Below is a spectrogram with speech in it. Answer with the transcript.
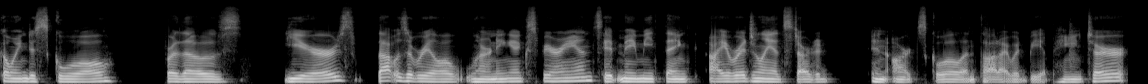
going to school for those years, that was a real learning experience. It made me think. I originally had started in art school and thought I would be a painter.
